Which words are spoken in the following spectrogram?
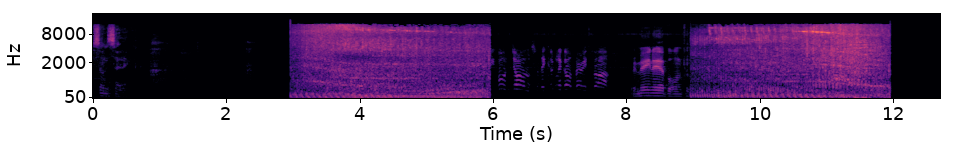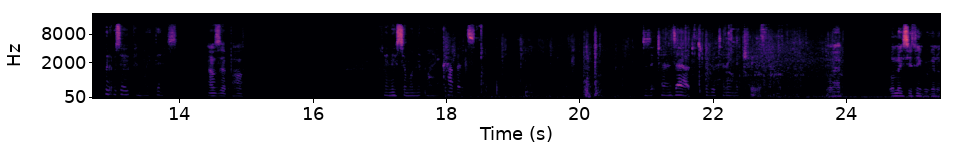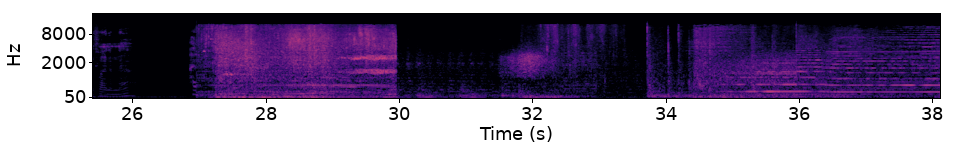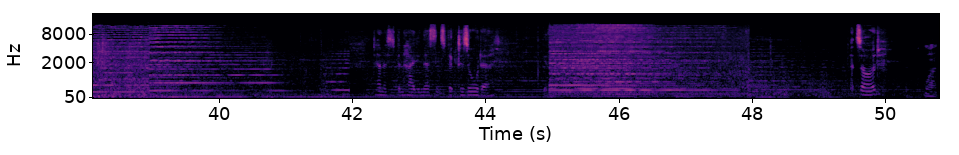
Sun's setting. Before dawn, so they couldn't have got very far. Remain airborne for When it was open like this. How's that possible? But I know someone that might. Covens. As it turns out, he's probably telling the truth. What? What makes you think we're gonna find him now? I... has been hiding there since Victor's order. That's odd. What?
